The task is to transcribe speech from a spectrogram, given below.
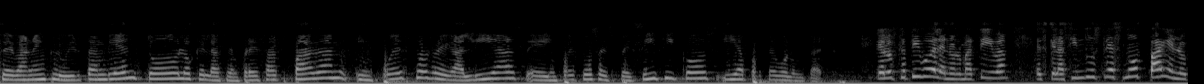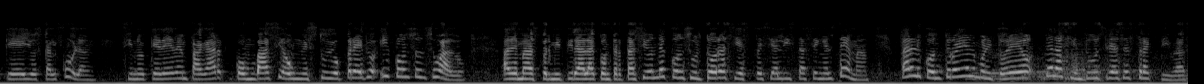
Se van a incluir también todo lo que las empresas pagan, impuestos, regalías, eh, impuestos específicos y aporte voluntario. El objetivo de la normativa es que las industrias no paguen lo que ellos calculan, sino que deben pagar con base a un estudio previo y consensuado. Además, permitirá la contratación de consultores y especialistas en el tema para el control y el monitoreo de las industrias extractivas.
